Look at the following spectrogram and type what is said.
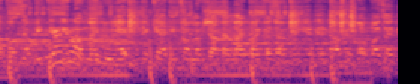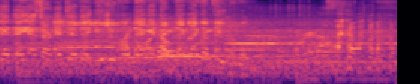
doubles that we digging on my booyah in the caddy So I'm shopping like bike cause I'm digging it up And what was a good day has turned into the usual Back and I'm black like a funeral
